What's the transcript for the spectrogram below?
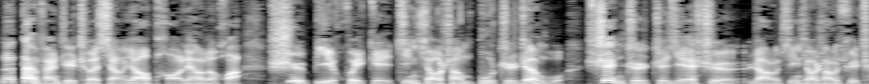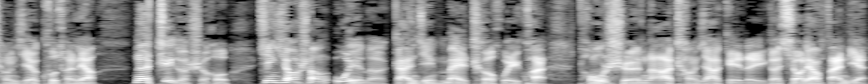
那但凡这车想要跑量的话，势必会给经销商布置任务，甚至直接是让经销商去承接库存量。那这个时候，经销商为了赶紧卖车回款，同时拿厂家给的一个销量返点，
